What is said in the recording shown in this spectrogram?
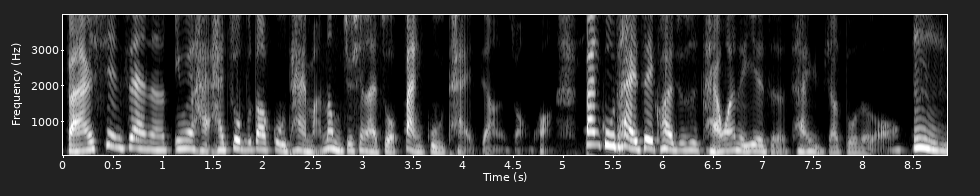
反而现在呢，因为还还做不到固态嘛，那我们就先来做半固态这样的状况。半固态这一块就是台湾的业者参与比较多的喽。嗯，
